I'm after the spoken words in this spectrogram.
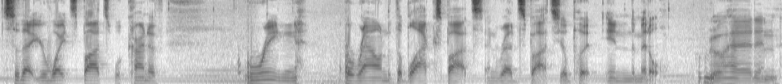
so that your white spots will kind of ring around the black spots and red spots you'll put in the middle. We'll go ahead and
